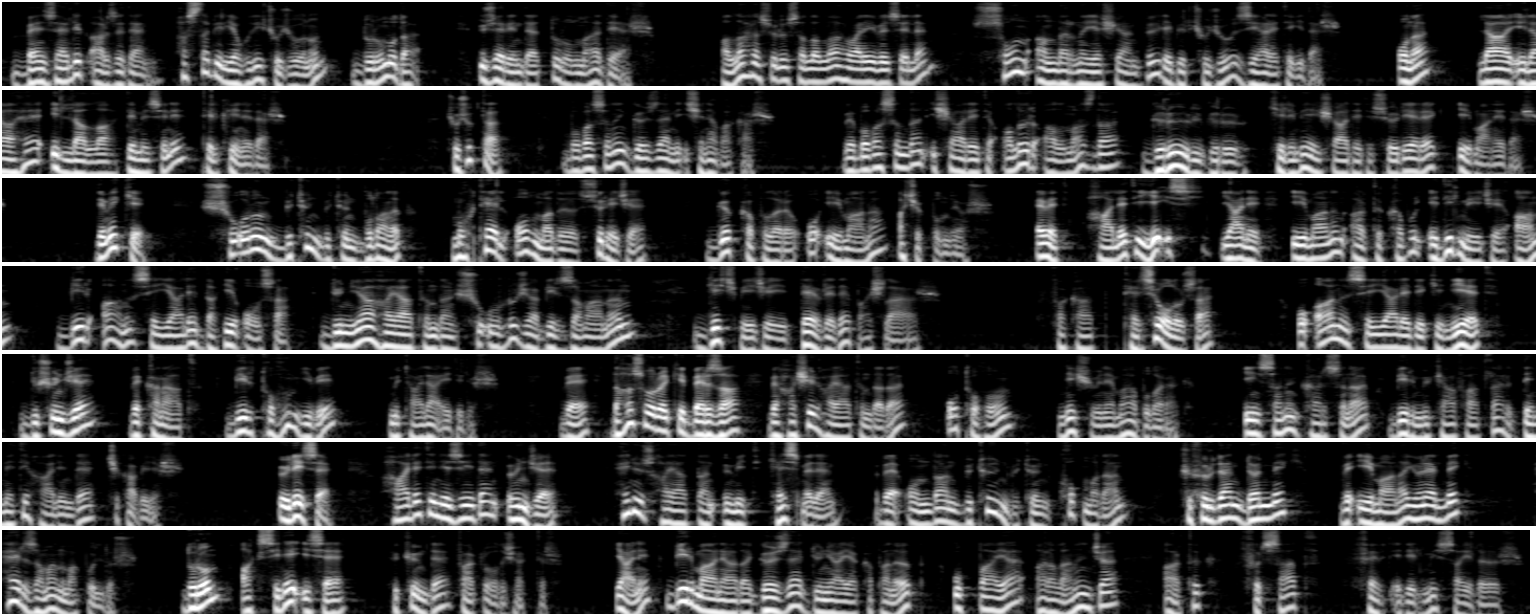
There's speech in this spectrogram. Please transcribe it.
benzerlik arz eden hasta bir Yahudi çocuğunun durumu da üzerinde durulmaya değer. Allah Resulü sallallahu aleyhi ve sellem son anlarını yaşayan böyle bir çocuğu ziyarete gider. Ona La ilahe illallah demesini telkin eder. Çocuk da babasının gözlerinin içine bakar ve babasından işareti alır almaz da gürül gürül kelime-i şehadeti söyleyerek iman eder. Demek ki şuurun bütün bütün bulanıp muhtel olmadığı sürece gök kapıları o imana açık bulunuyor. Evet, haleti yeis yani imanın artık kabul edilmeyeceği an bir anı seyyale dahi olsa dünya hayatından şuurluca bir zamanın geçmeyeceği devrede başlar. Fakat tersi olursa o anı seyyaledeki niyet, düşünce ve kanaat bir tohum gibi mütalaa edilir. Ve daha sonraki berza ve haşir hayatında da o tohum neşvünema bularak insanın karşısına bir mükafatlar demeti halinde çıkabilir. Öyleyse haleti neziden önce henüz hayattan ümit kesmeden ve ondan bütün bütün kopmadan küfürden dönmek ve imana yönelmek her zaman makbuldür. Durum aksine ise hüküm de farklı olacaktır. Yani bir manada gözler dünyaya kapanıp ukbaya aralanınca artık fırsat fevt edilmiş sayılır.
